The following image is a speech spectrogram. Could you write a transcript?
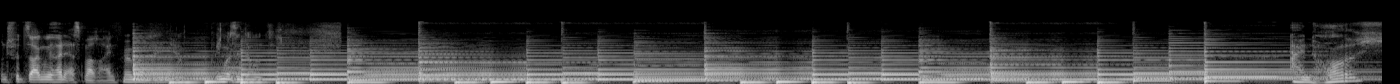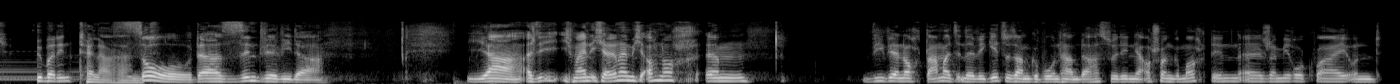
Und ich würde sagen, wir hören erstmal rein. Hören wir rein, ja. Bringen wir es hinter uns. Ein Horch über den Tellerrand. So, da sind wir wieder. Ja, also ich, ich meine, ich erinnere mich auch noch, ähm, wie wir noch damals in der WG zusammen gewohnt haben. Da hast du den ja auch schon gemocht, den äh, Jamiroquai. Und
